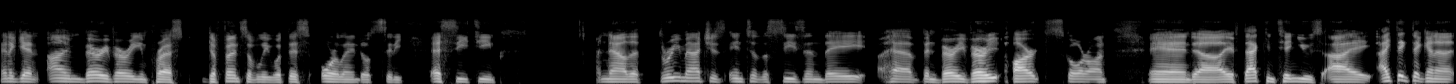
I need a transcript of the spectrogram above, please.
And again, I'm very, very impressed defensively with this Orlando City SC team now that three matches into the season they have been very very hard to score on and uh, if that continues i i think they're gonna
